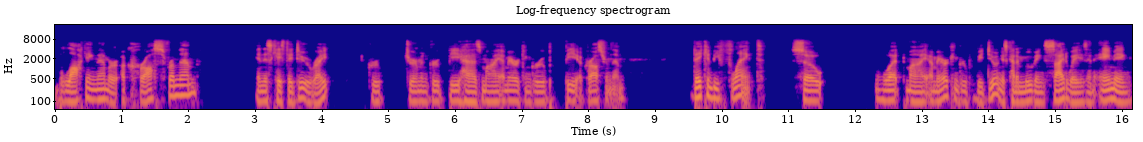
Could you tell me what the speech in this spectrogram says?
blocking them or across from them, in this case, they do, right? Group German group B has my American group B across from them. They can be flanked. So what my American group would be doing is kind of moving sideways and aiming,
